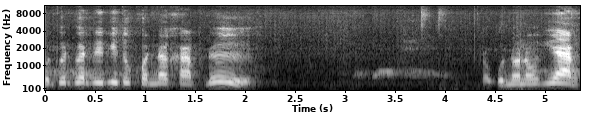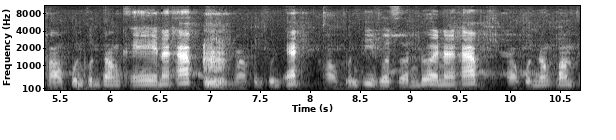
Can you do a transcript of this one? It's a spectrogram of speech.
คุณเพื่อนเพื่อนพี่พี่ทุกคนนะครับเด้อขอบคุณน้องน้องเอี้ยง ขอบคุณคุณตองเคนะครับ ขอบคุณคุณแอด ขอบคุณพี่โกศลด้วยนะครับ ขอบคุณน้องปอมแป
